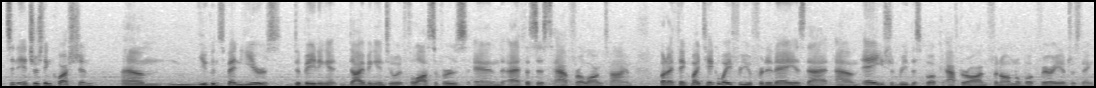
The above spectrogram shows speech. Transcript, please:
It's an interesting question. Um, you can spend years debating it, diving into it. Philosophers and ethicists have for a long time. But I think my takeaway for you for today is that um, A, you should read this book, After On, phenomenal book, very interesting.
